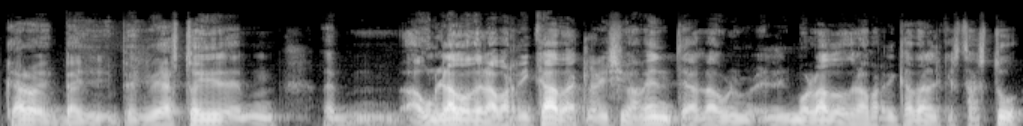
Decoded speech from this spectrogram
claro, yo ya estoy em, em, a un lado de la barricada, clarísimamente, al mismo lado de la barricada en el que estás tú,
